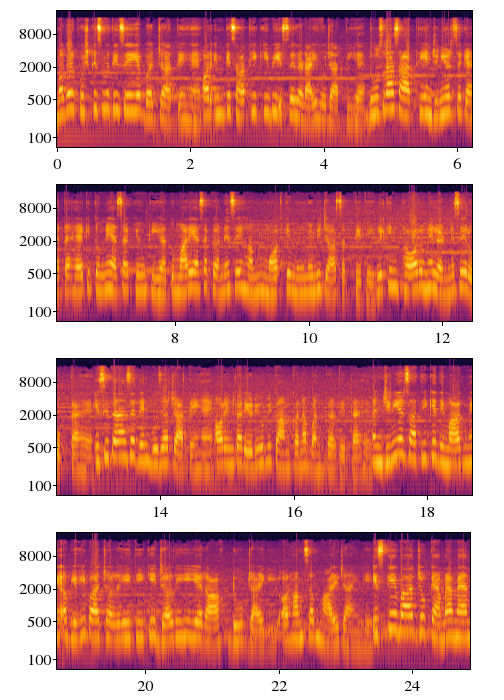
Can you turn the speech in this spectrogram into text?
मगर खुशकिस्मती से ये बच जाते हैं और इनके साथी की भी इससे लड़ाई हो जाती है। दूसरा साथी इंजीनियर से कहता है कि तुमने ऐसा क्यों किया? तुम्हारे ऐसा करने से हम मौत के मुँह में भी जा सकते थे, लेकिन थॉर उन्हें लड़ने से रोकता है। इसी तरह से दिन गुजर जाते हैं और इनका रेडियो भी काम करना बंद कर देता है। इंजीनियर साथी के दिमाग में अब यही बात चल रही थी कि जल्द ही ये राफ्ट डूब जाएगी और हम सब मारे जाएँगे। इसके बाद जो कैमरामैन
